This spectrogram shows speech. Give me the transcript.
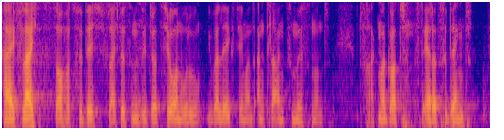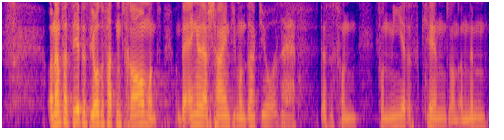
Hey, vielleicht ist es auch was für dich, vielleicht bist du in einer Situation, wo du überlegst, jemand anklagen zu müssen und, frag mal Gott, was er dazu denkt. Und dann passiert es, Josef hat einen Traum und, und der Engel erscheint ihm und sagt, Josef, das ist von, von mir das Kind und, und nimm,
